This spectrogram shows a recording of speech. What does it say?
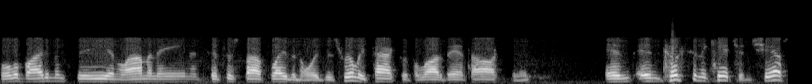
full of vitamin C and limonene and citrus bioflavonoids. It's really packed with a lot of antioxidants. And and cooks in the kitchen, chefs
